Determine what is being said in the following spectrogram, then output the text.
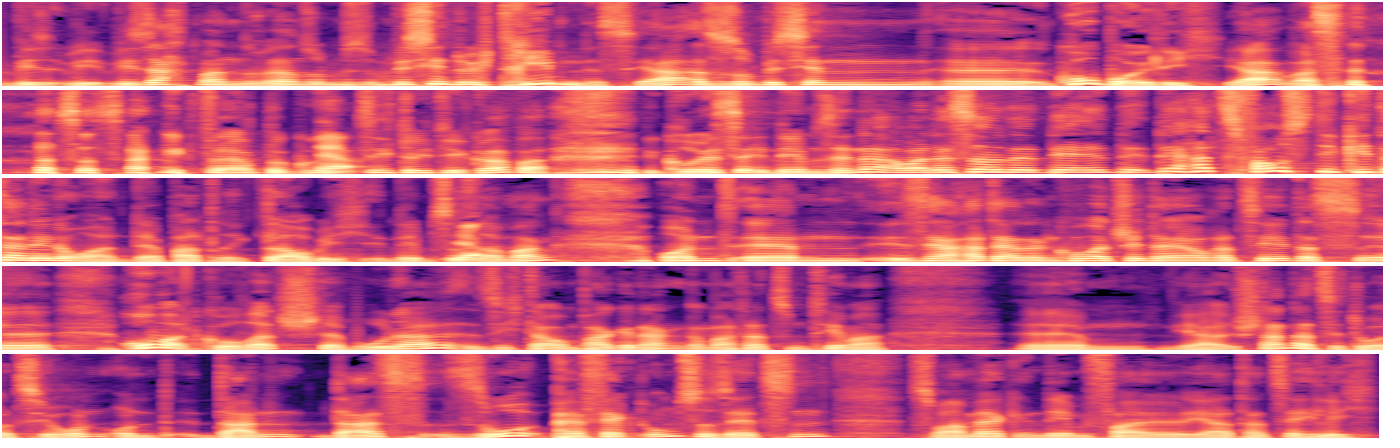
wie, wie, wie, sagt man, so ein bisschen durchtriebenes, ja, also so ein bisschen äh, koboldig, ja, was, was das angeht, vielleicht begründet ja. sich durch die Körpergröße in dem Sinne, aber das so, der, der, der hat's faustdick hinter den Ohren, der Patrick, glaube ich, in dem Zusammenhang. Ja. Und ähm, ist ja, hat er dann Kovac hinterher auch erzählt, dass äh, Robert Kovac, der Bruder, sich da auch ein paar Gedanken gemacht hat zum Thema ähm, ja, Standardsituation und dann das so perfekt umzusetzen. Swanberg in dem Fall ja tatsächlich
